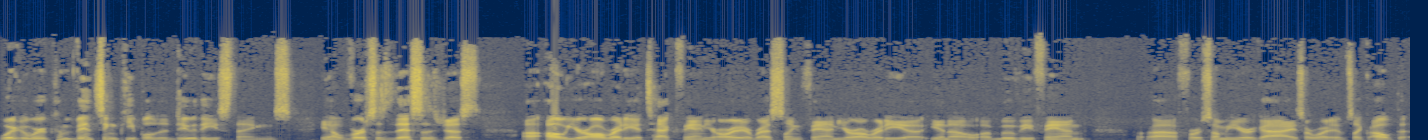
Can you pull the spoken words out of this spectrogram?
We're, we're convincing people to do these things. You know, versus this is just, uh, oh, you're already a tech fan, you're already a wrestling fan, you're already a you know a movie fan. Uh, for some of your guys, or what it's like, oh, th-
